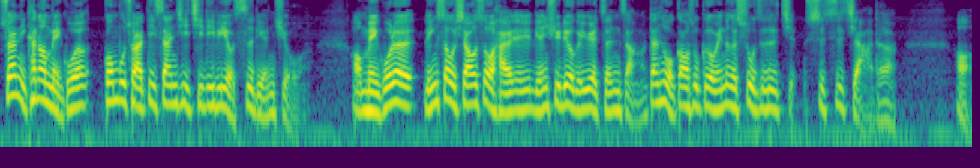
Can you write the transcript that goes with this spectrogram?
虽然你看到美国公布出来第三季 GDP 有四点九，哦，美国的零售销售还连续六个月增长，但是我告诉各位，那个数字是假，是是假的哦。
